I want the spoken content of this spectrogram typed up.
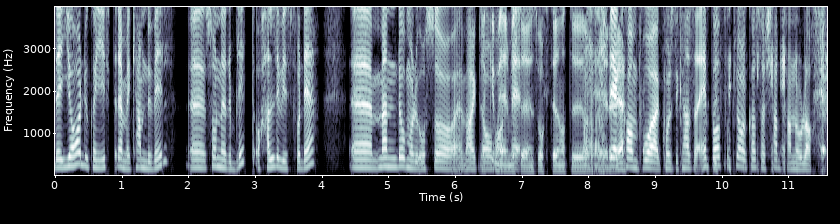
Det er ja, du kan gifte deg med hvem du vil. Sånn er det blitt, og heldigvis for det. Eh, Men da må du også være du er klar ikke over mer at det, museumsvokter enn at du aksepterer det det. kan få konsekvenser. Jeg bare forklarer hva som har skjedd her nå, Lars.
